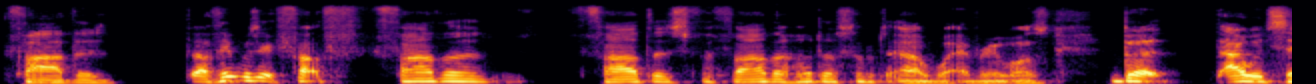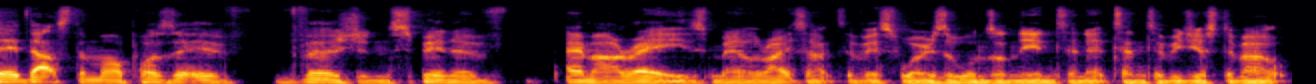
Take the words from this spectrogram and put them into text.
father. I think was it fa- father fathers for fatherhood or something, or whatever it was. But I would say that's the more positive version spin of MRAs, male rights activists, whereas the ones on the internet tend to be just about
